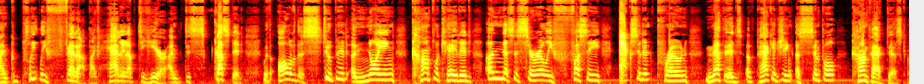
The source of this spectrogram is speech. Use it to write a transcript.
I'm completely fed up. I've had it up to here. I'm disgusted with all of the stupid, annoying, complicated, unnecessarily fussy, accident prone methods of packaging a simple compact disc.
